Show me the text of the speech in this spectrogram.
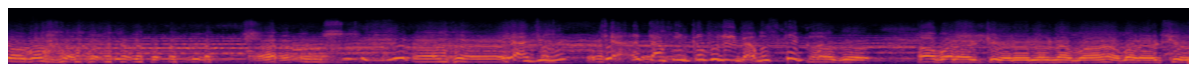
বাবা। রাজা যা দাফন কাফনের ব্যবস্থা কর। মাগো আবার আর কেউ রইল না মা আবার আর কেউ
